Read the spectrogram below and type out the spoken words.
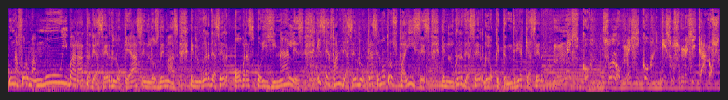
una forma muy barata de hacer lo que hacen los demás en lugar de hacer obras originales. Ese afán de hacer lo que hacen otros países en lugar de hacer lo que tendría que hacer México. Solo México y sus mexicanos.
